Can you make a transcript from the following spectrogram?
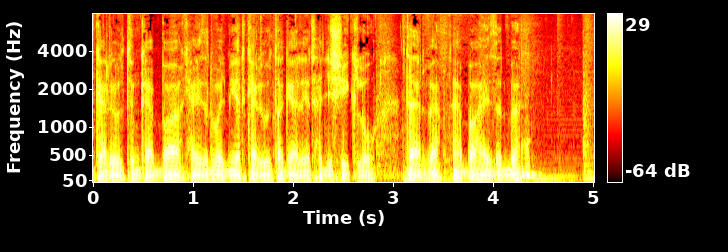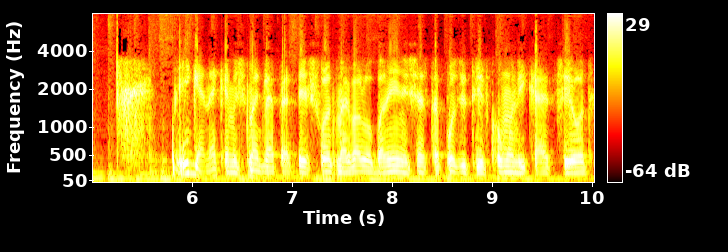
kerültünk ebbe a helyzetbe, vagy miért került a Gellért hegyi sikló terve ebbe a helyzetbe? Igen, nekem is meglepetés volt, mert valóban én is ezt a pozitív kommunikációt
